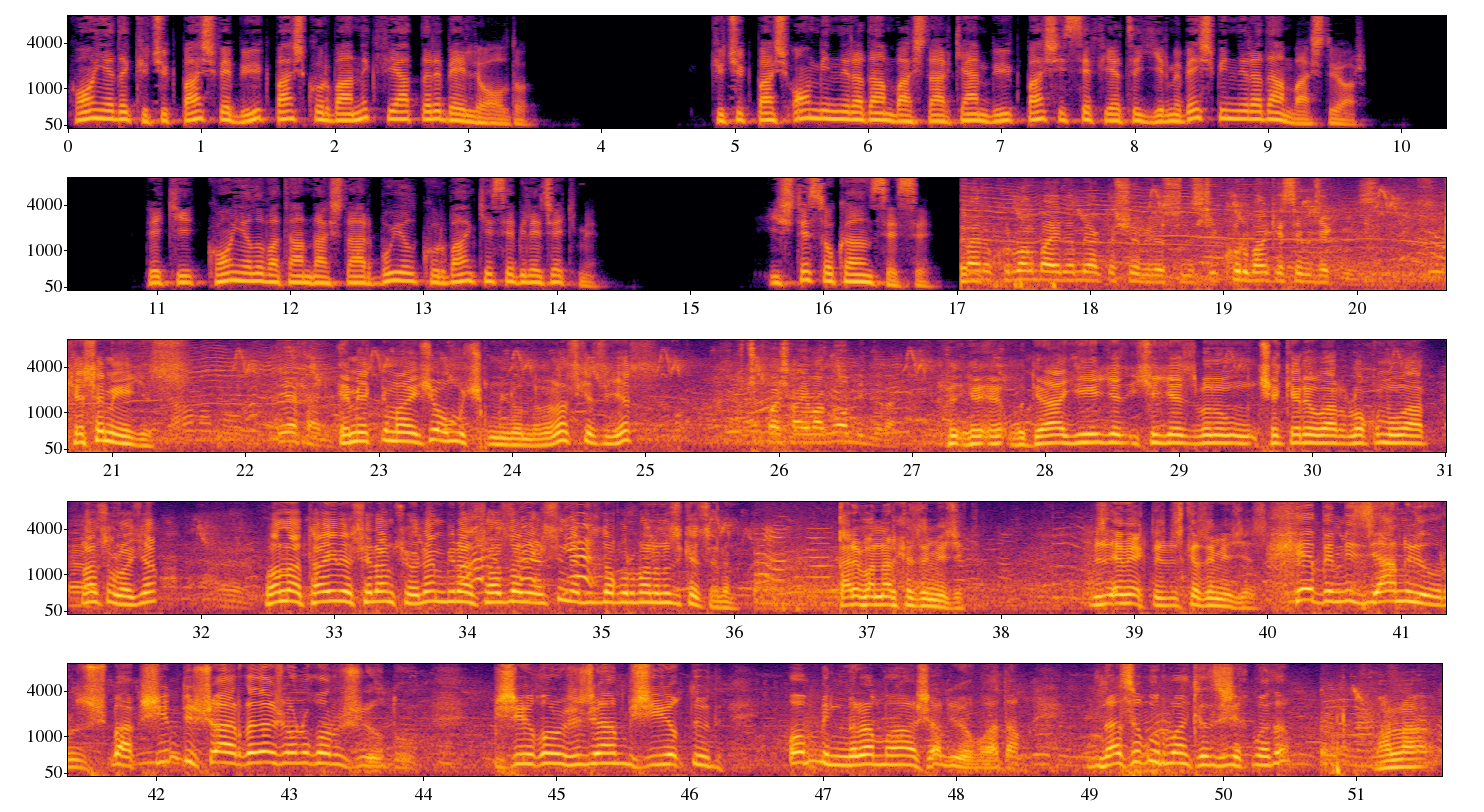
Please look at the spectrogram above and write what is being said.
Konya'da küçükbaş ve büyükbaş kurbanlık fiyatları belli oldu. Küçükbaş 10 bin liradan başlarken büyükbaş ise fiyatı 25 bin liradan başlıyor. Peki, Konyalı vatandaşlar bu yıl kurban kesebilecek mi? İşte sokağın sesi. Efendim kurban bayramı yaklaşıyor biliyorsunuz ki kurban kesebilecek miyiz? Kesemeyeceğiz. Niye efendim? Emekli maaşı 10,5 milyon lira. Nasıl keseceğiz? Küçükbaş hayvanla 10 bin lira. Bu Daha yiyeceğiz, içeceğiz. Bunun şekeri var, lokumu var. Nasıl olacak? Vallahi Tayyip'e selam söylen biraz fazla versin de biz de kurbanımızı keselim. Garibanlar kesemeyecek. Biz emekliyiz, biz kesemeyeceğiz. Hepimiz yanıyoruz. Bak şimdi şu arkadaş onu konuşuyordu. Bir şey konuşacağım bir şey yok dedi. 10 bin lira maaş alıyor bu adam. Nasıl kurban kesecek bu adam? Valla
